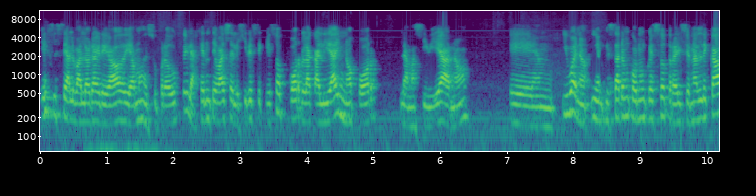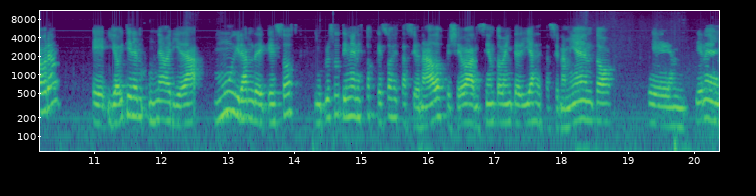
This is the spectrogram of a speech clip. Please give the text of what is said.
ese sea el valor agregado, digamos, de su producto y la gente vaya a elegir ese queso por la calidad y no por la masividad, ¿no? Eh, y bueno, y empezaron con un queso tradicional de cabra eh, y hoy tienen una variedad muy grande de quesos, incluso tienen estos quesos estacionados que llevan 120 días de estacionamiento. Eh, tienen,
